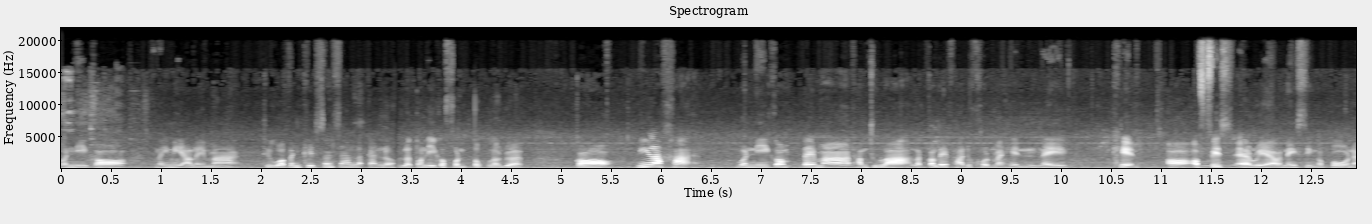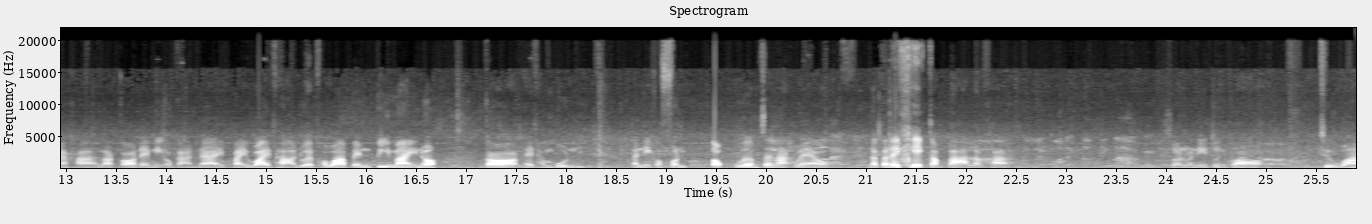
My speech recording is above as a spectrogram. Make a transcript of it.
วันนี้ก็ไม่มีอะไรมาก ถือว่าเป็นคลิปสั้นๆ แล้วกันเนอะแล้วตอนนี้ก็ฝนตกแล้วด้วย ก็นี่แหละค่ะ วันนี้ก็ได้มาทำธุระแล้วก็ได้พาทุกคนมาเห็นในเขตออฟฟิศแอเรียในสิงคโปร์นะคะ แล้วก็ได้มีโอกาสได้ไปไหว้พระด้วย เพราะว่าเป็นปีใหม่เนอะก็ได้ทำบุญวันนี้ก็ฝนตกเริ่มจะหนักแล้ว แล้วก็ได้เค้กกลับบ้านแล้วค่ะ ส่วนวันนี้ตุนก็ถือว่า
